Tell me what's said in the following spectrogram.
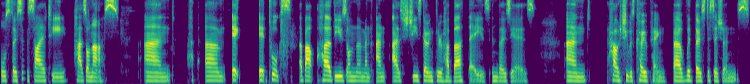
also society has on us and um it it talks about her views on them and and as she's going through her birthdays in those years and how she was coping uh, with those decisions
